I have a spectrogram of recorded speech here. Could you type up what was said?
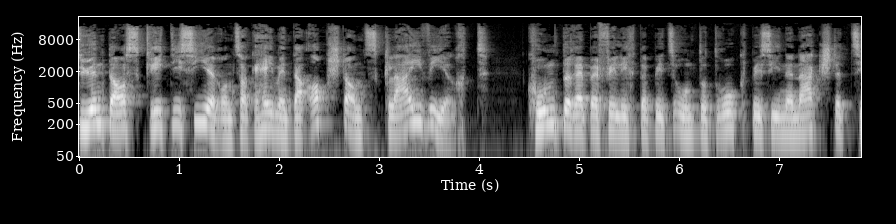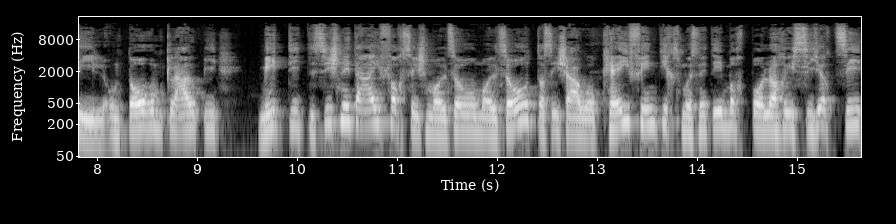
tun das kritisieren und sagen, hey, wenn der Abstand klein wird, kommt er eben vielleicht ein bisschen unter Druck bis in nächsten Ziel. Und darum glaube ich, Mitte, das ist nicht einfach, es ist mal so, mal so, das ist auch okay, finde ich, es muss nicht immer polarisiert sein,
